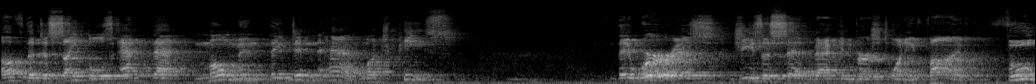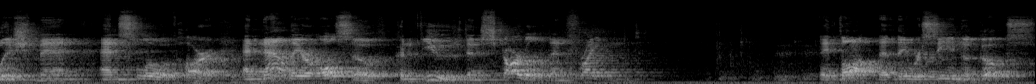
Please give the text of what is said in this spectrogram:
of the disciples at that moment, they didn't have much peace. They were, as Jesus said back in verse 25, foolish men and slow of heart. And now they are also confused and startled and frightened. They thought that they were seeing a ghost.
